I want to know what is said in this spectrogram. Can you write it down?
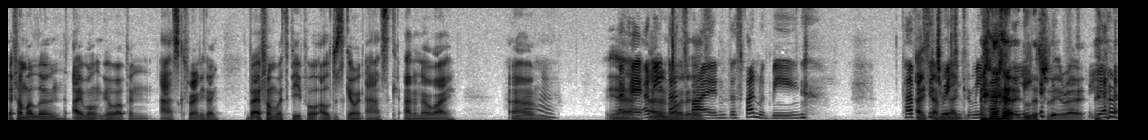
if I'm alone, I won't go up and ask for anything. But if I'm with people, I'll just go and ask. I don't know why. Um yeah. Ah. okay, I don't mean know that's what it is. fine. That's fine with me. I- Perfect I mean, situation for me personally. literally, right? yeah.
